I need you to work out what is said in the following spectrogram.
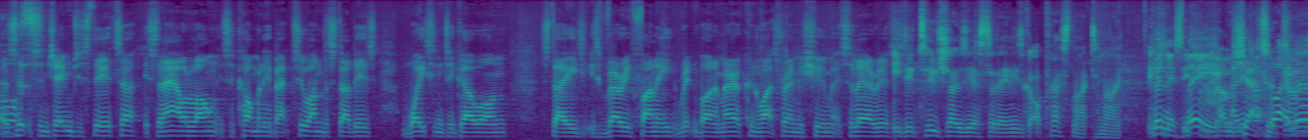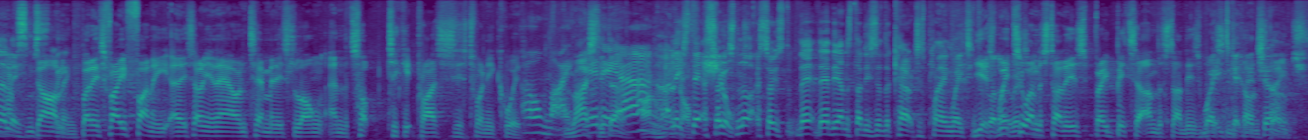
It's at the St James's Theatre. It's an hour long. It's a comedy about two understudies waiting to go on stage. It's very funny. Written by an American, writes for Amy Schumer. It's hilarious. He did two shows yesterday, and he's got a press night tonight. Goodness me, I'm shattered, early. darling. But it's very funny, and it's only an hour and ten minutes long, and the top ticket price is 20 quid. Oh my Nicely done. And it's so it's not. So it's, they're, they're, the understudies of the characters playing Waiting yes, for Godot. We're two understudies, very bitter understudies, waiting, waiting to, get on stage.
